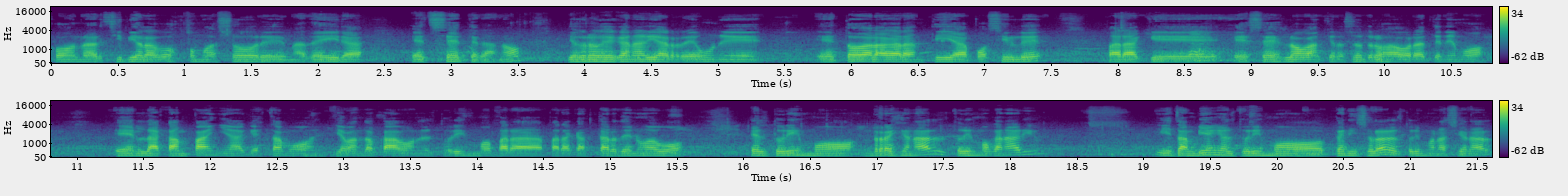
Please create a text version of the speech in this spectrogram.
con archipiélagos como Azores, Madeira, etcétera, ¿no? Yo creo que Canarias reúne eh, toda la garantía posible para que ese eslogan que nosotros ahora tenemos en la campaña que estamos llevando a cabo en el turismo para, para captar de nuevo el turismo regional, el turismo canario y también el turismo peninsular, el turismo nacional,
